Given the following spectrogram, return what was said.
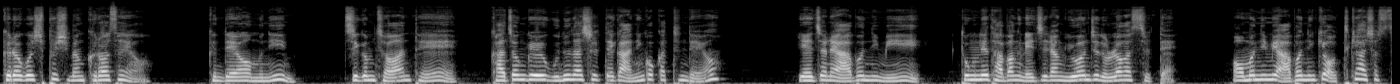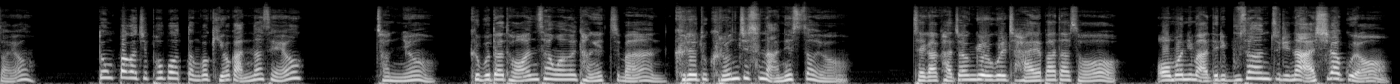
그러고 싶으시면 그러세요. 근데요, 어머님, 지금 저한테 가정교육 운운하실 때가 아닌 것 같은데요? 예전에 아버님이 동네 다방 레지랑 유원지 놀러 갔을 때 어머님이 아버님께 어떻게 하셨어요? 똥바가지 퍼부었던 거 기억 안 나세요? 전요. 그보다 더한 상황을 당했지만 그래도 그런 짓은 안 했어요. 제가 가정교육을 잘 받아서 어머님 아들이 무사한 줄이나 아시라고요.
